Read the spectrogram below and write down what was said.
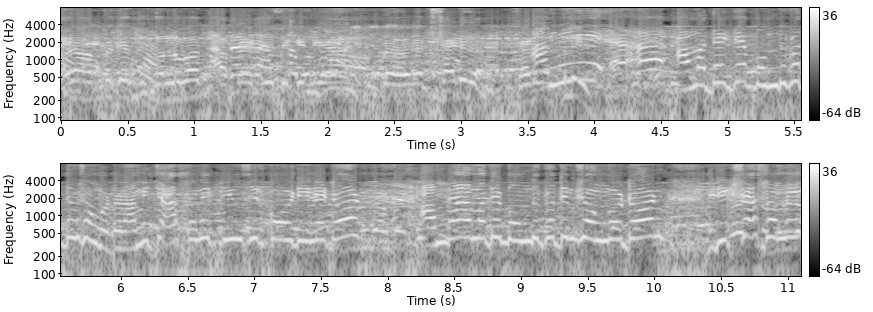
হ্যাঁ, আপনাকে ধন্যবাদ। আপনার দিকে নিয়ে সাইডে যান আমি প্লিজ আ, আ, আমাদের যে বন্ধু প্রতিম সংগঠন আমি চা শ্রমিক টিউসির কোঅর্ডিনেটর আমরা আমাদের বন্ধু প্রতিম সংগঠন রিক্সা শ্রমিক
